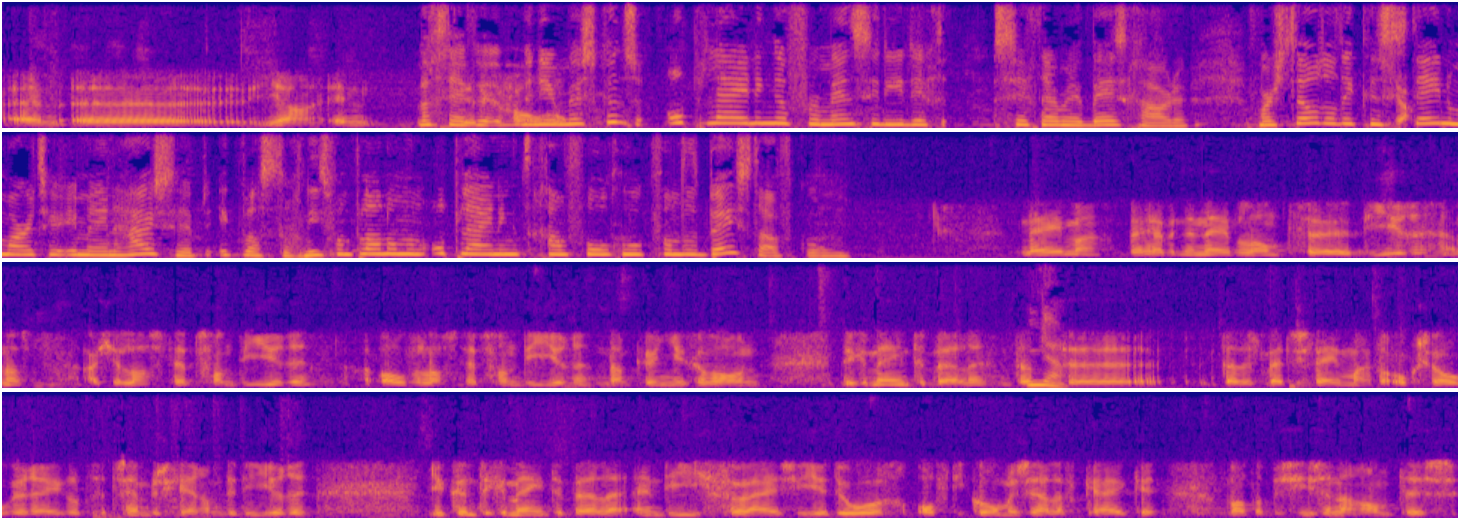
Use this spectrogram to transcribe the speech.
En eh, ja, in Wacht even, meneer Muskens. Opleidingen voor mensen die zich- daarmee bezighouden. Maar stel dat ik een steenmarter in mijn huis heb. Ik was toch niet van plan om een opleiding te gaan volgen hoe ik van dat beest afkom? Nee, maar we hebben in Nederland eh, dieren. En als, als je last hebt van dieren, overlast hebt van dieren... dan kun je gewoon de gemeente bellen. Dat, Ja. eh, dat is bij de steenmarter ook zo geregeld. Het zijn beschermde dieren. Je kunt de gemeente bellen en die verwijzen je door. Of die komen zelf kijken wat er precies aan de hand is.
